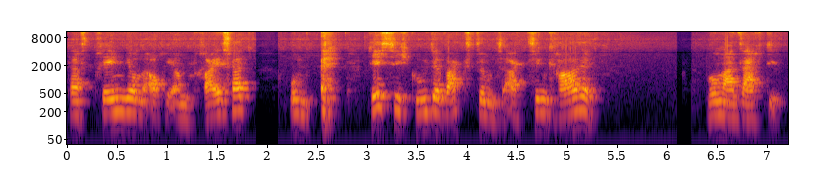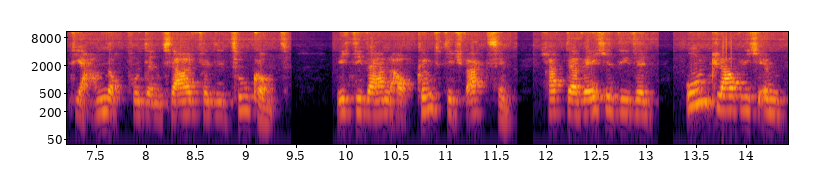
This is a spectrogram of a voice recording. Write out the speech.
dass Premium auch ihren Preis hat und richtig gute Wachstumsaktien, gerade wo man sagt, die, die haben noch Potenzial für die Zukunft. Die werden auch künftig wachsen. Ich habe da welche, die sind unglaublich im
